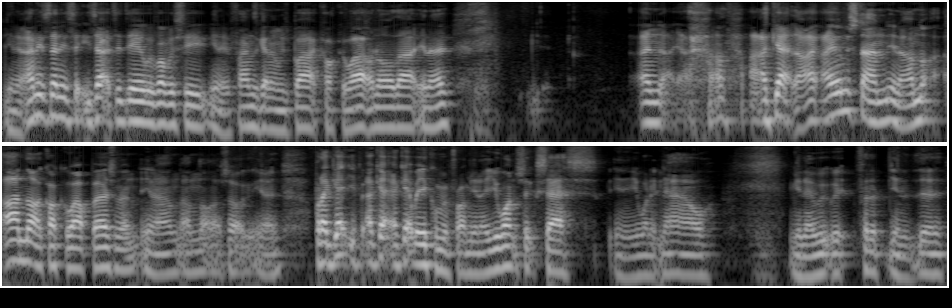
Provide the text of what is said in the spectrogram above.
you know, and he's then he's, he's had to deal with obviously, you know, fans getting on his back, Cocu out, and all that, you know. And I, I, get that. I, I, understand. You know, I'm not. I'm not a Cocu out person, and you know, I'm, I'm not that sort of. You know, but I get. I get. I get where you're coming from. You know, you want success. You know, you want it now. You know, for the you know the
